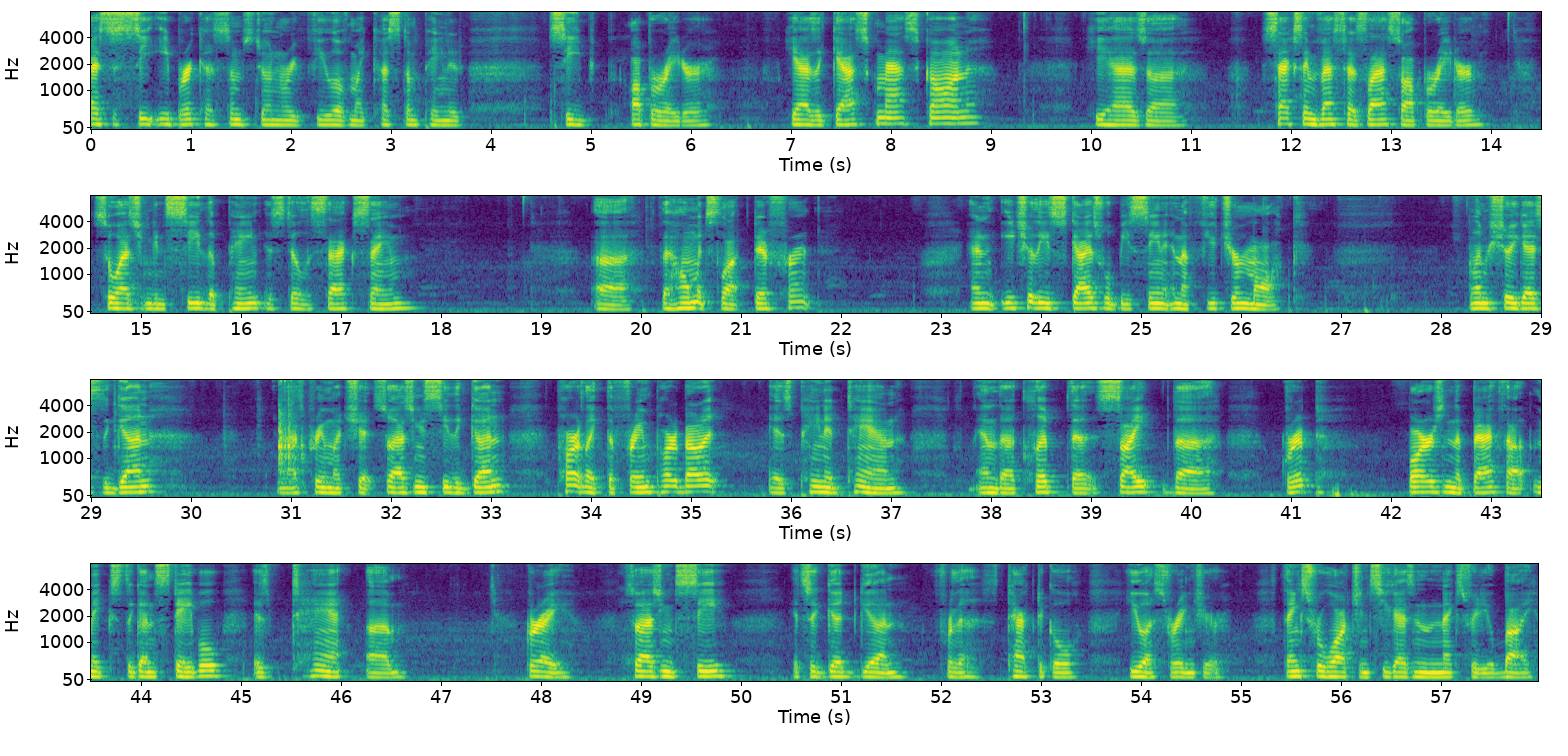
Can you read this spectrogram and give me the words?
guys, this is CE Brick Customs doing a review of my custom painted C operator. He has a gas mask on. He has a exact same vest as last operator. So as you can see, the paint is still the exact same. Uh, the helmet's a lot different. And each of these guys will be seen in a future mock Let me show you guys the gun and that's pretty much it. So as you can see the gun part, like the frame part about it, is painted tan and the clip, the sight, the grip bars in the back that makes the gun stable is tan, um, gray. So as you can see, it's a good gun for the tactical U.S. Ranger. Thanks for watching. See you guys in the next video. Bye.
